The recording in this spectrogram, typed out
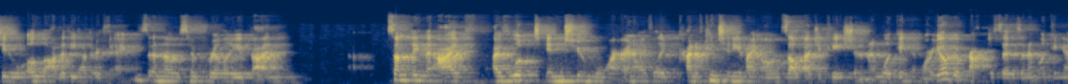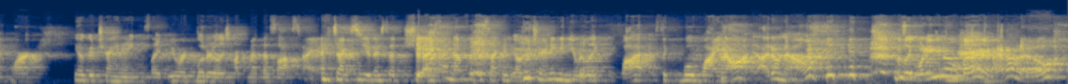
to a lot of the other things, and those have really been something that I've I've looked into more and I've like kind of continued my own self-education and I'm looking at more yoga practices and I'm looking at more yoga trainings. Like we were literally talking about this last night. I texted you and I said, Should I sign up for the second yoga training? And you were like, Why? I was like, Well, why not? I don't know. I was like, what are you gonna then- learn? I don't know.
